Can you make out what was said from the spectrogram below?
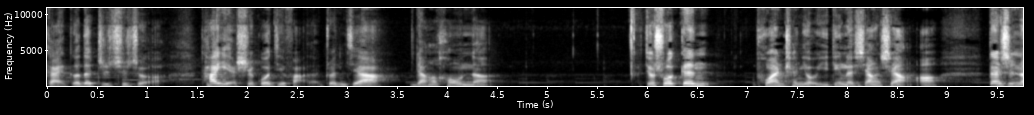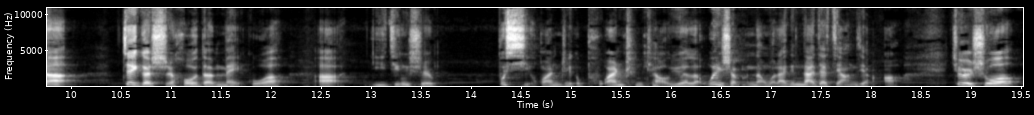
改革的支持者，他也是国际法的专家。然后呢，就说跟蒲安臣有一定的相像啊。但是呢，这个时候的美国啊，已经是不喜欢这个蒲安臣条约了。为什么呢？我来跟大家讲讲啊，就是说，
